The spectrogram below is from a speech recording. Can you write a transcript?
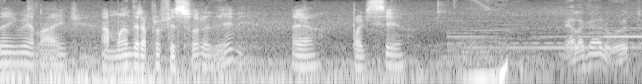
Amanda e o Elijah. Amanda era a professora dele? É, pode ser. Bela garota.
